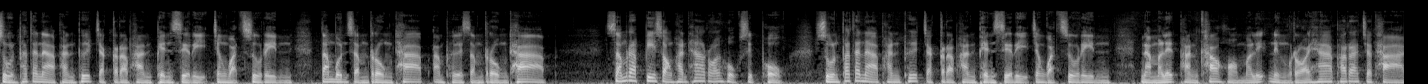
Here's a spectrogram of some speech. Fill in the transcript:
ศูนย์พัฒนาพันธุ์พืชจักรพันธ์เพนซิริ จังหวัดสุรินทร์ตำบลสำโรงทาบอำเภอสำโรงทาบ สำหรับปี 2566 ศูนย์พัฒนาพันธุ์พืชจักรพันธ์เพนซิริจังหวัดสุรินทร์นำเมล็ดพันธุ์ข้าวหอมมะลิ 105 พระราชทาน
